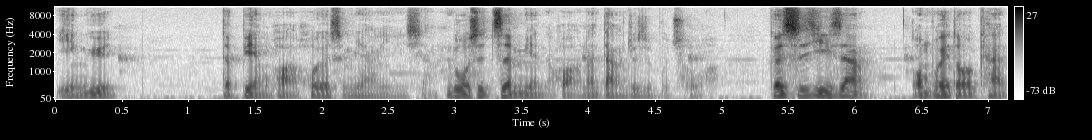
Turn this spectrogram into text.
营运的变化会有什么样的影响？如果是正面的话，那当然就是不错。可实际上，我们回头看，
